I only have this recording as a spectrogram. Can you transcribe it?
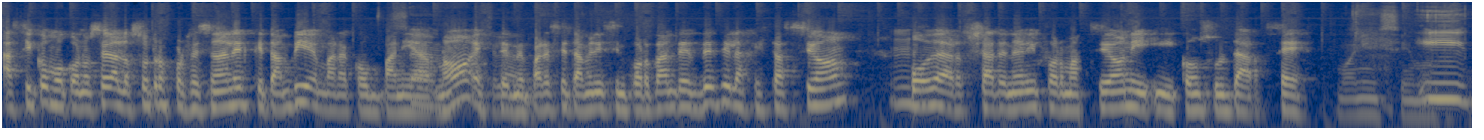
así como conocer a los otros profesionales que también van a acompañar, ¿no? Este, Me parece también es importante desde la gestación poder ya tener información y, y consultarse. Buenísimo. Y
